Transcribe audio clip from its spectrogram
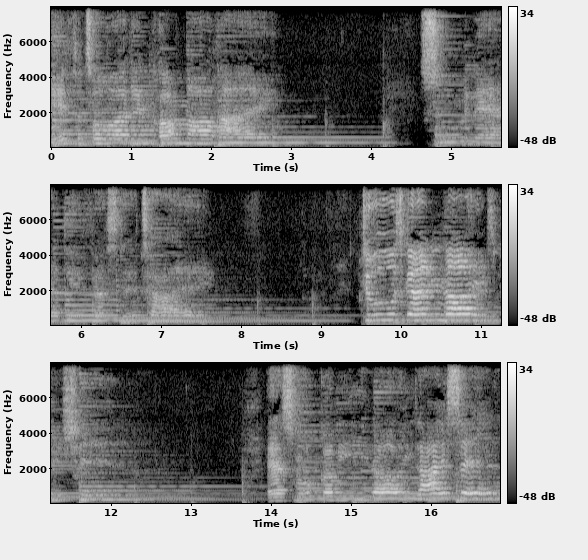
Efter torden kommer regn Du er skøn speciel Er smuk og hviler i dig selv.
